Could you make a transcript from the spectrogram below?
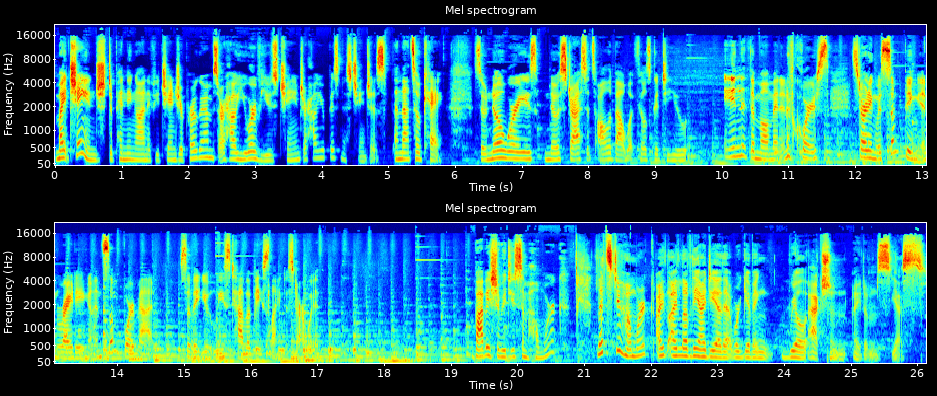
might change depending on if you change your programs or how your views change or how your business changes. And that's okay. So, no worries, no stress. It's all about what feels good to you in the moment. And of course, starting with something in writing on some format so that you at least have a baseline to start with. Bobby, should we do some homework? Let's do homework. I, I love the idea that we're giving real action items. Yes.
